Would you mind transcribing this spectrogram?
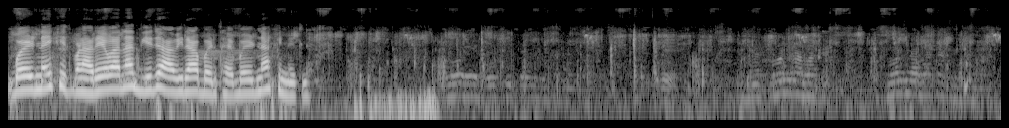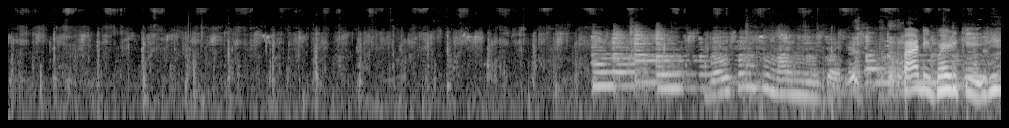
બળ નાખી પણ આ રેવા ના જ ગયા આવી રાબડ થાય બળ નાખીને એટલે. પાડી ભડકી.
